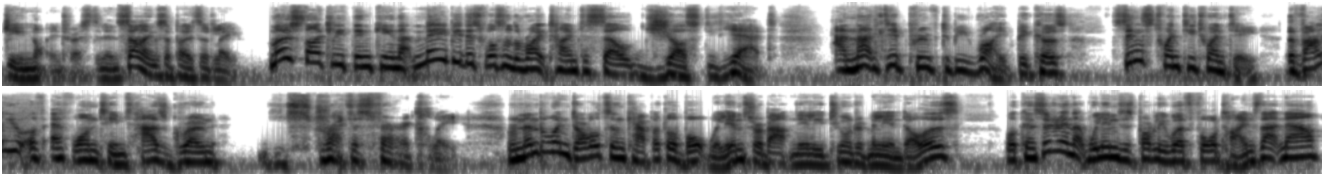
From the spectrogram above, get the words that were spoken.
Gene not interested in selling, supposedly. Most likely thinking that maybe this wasn't the right time to sell just yet. And that did prove to be right because since 2020, the value of F1 teams has grown stratospherically. Remember when Dorilton Capital bought Williams for about nearly $200 million? Well, considering that Williams is probably worth four times that now,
